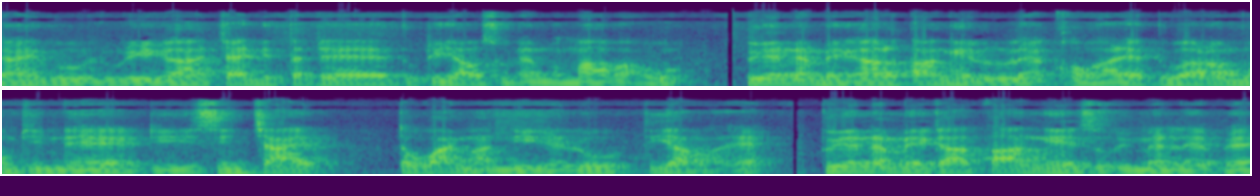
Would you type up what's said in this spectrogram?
တိုင်းကိုလူတွေကကြိုက်နေတတ်တဲ့သူတစ်ယောက်ဆိုလည်းမမားပါဘူးသူ့ရဲ့နာမည်ကတော့တားငယ်လို့လည်းခေါ်ပါတယ်သူကတော့မွန်ပြည်နယ်ဒီစင်ကြိုက်တဝိုက်မှာနေတယ်လို့သိရပါတယ်သူ့ရဲ့နာမည်ကသားငယ်ဆိုပေမဲ့လည်းပဲ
